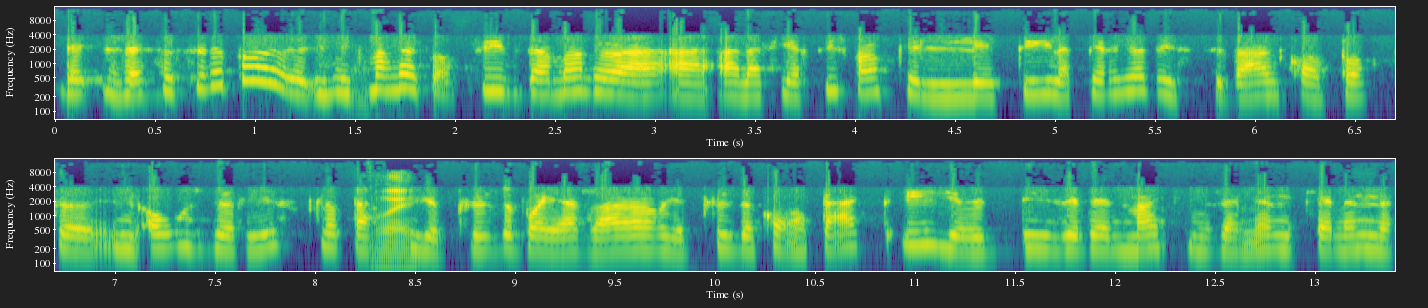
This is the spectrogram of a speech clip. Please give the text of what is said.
Ben, j'associerais pas uniquement la sortie, évidemment, à, la fierté. Je pense que l'été, la période estivale comporte une hausse de risque là, parce qu'il y a plus de voyageurs, il y a plus de contacts et il y a des événements qui nous amènent, qui amènent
